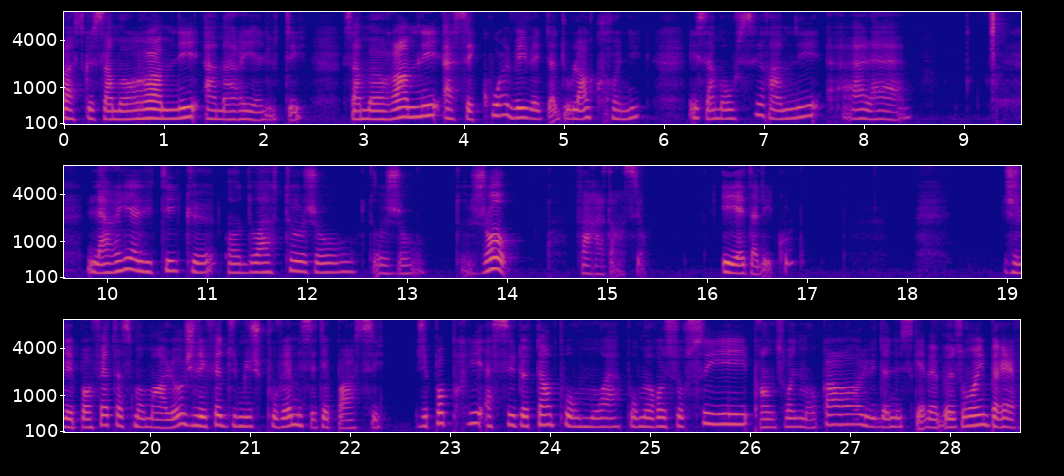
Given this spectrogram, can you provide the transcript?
Parce que ça m'a ramené à ma réalité. Ça m'a ramené à c'est quoi vivre avec la douleur chronique et ça m'a aussi ramené à la, la réalité qu'on doit toujours, toujours, toujours faire attention et être à l'écoute. Je ne l'ai pas fait à ce moment-là. Je l'ai fait du mieux que je pouvais, mais c'était pas assez. J'ai pas pris assez de temps pour moi, pour me ressourcer, prendre soin de mon corps, lui donner ce qu'il avait besoin, bref.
